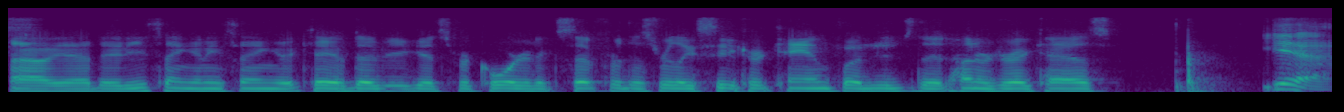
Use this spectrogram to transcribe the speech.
Oh yeah, dude. You think anything at KFW gets recorded except for this really secret cam footage that Hunter Drake has? Yeah,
